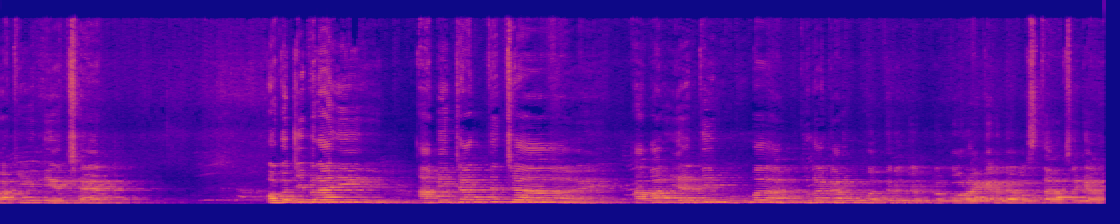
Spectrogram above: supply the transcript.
পাঠিয়ে দিয়েছেন। ওগো জিব্রাইল, আমি জানতে চাই, আমার ইয়াতিম উম্মাত গুনাহগার উম্মতের জন্য বোরাকের ব্যবস্থা আছে কেন?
